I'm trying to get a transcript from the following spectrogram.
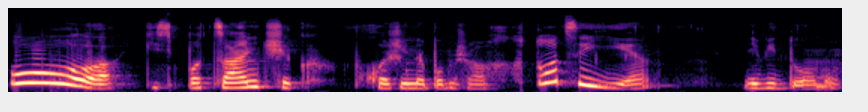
О, якийсь пацанчик, похожий на бомжа. Хто це є? Невідомо.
